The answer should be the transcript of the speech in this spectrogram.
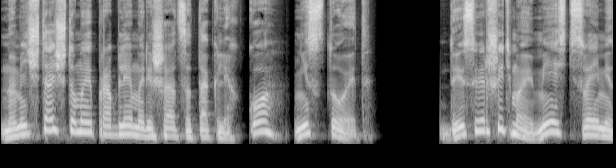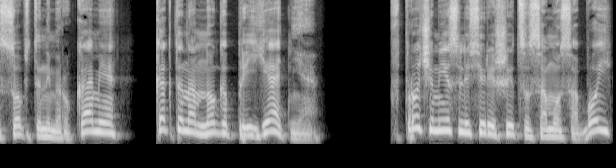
Но мечтать, что мои проблемы решатся так легко, не стоит. Да и совершить мою месть своими собственными руками как-то намного приятнее. Впрочем, если все решится само собой,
